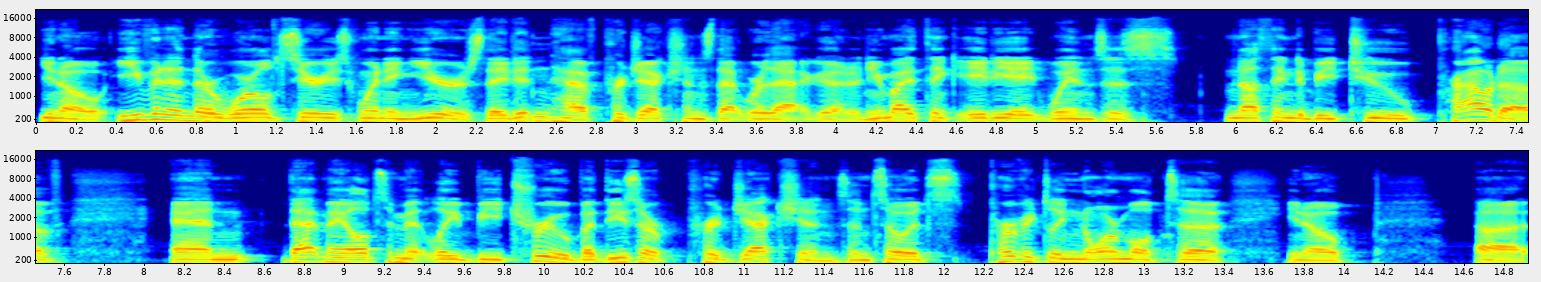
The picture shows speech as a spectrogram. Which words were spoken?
you know, even in their World Series winning years, they didn't have projections that were that good. And you might think 88 wins is nothing to be too proud of. And that may ultimately be true, but these are projections. And so it's perfectly normal to, you know, uh,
